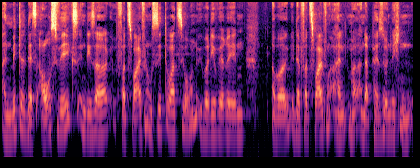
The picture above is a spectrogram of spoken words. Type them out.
ein Mittel des Auswegs in dieser Verzweiflungssituation, über die wir reden, aber der Verzweiflung einmal an der persönlichen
